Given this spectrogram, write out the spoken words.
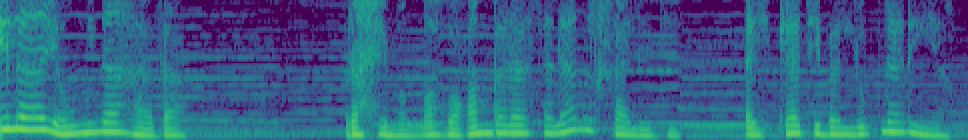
إلى يومنا هذا. رحم الله عنبر سلام الخالدي الكاتبة اللبنانية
